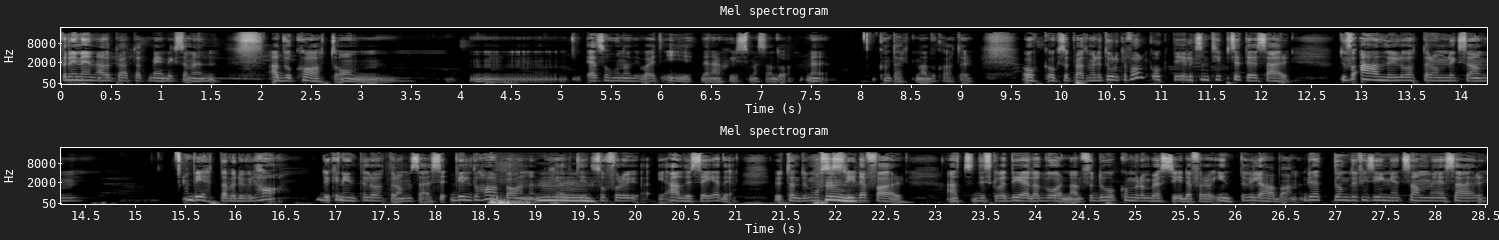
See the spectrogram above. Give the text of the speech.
för den ena hade pratat med liksom en advokat om, mm, alltså hon hade varit i den här skilsmässan då, med kontakt med advokater. Och också pratat med lite olika folk och det är liksom tipset är så här, du får aldrig låta dem liksom veta vad du vill ha. Du kan inte låta dem så här, vill du ha barnen på mm. heltid så får du aldrig säga det. Utan du måste mm. strida för att det ska vara delad vårdnad för då kommer de börja strida för att inte vilja ha barn. Du vet, de, det finns inget som är så här,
